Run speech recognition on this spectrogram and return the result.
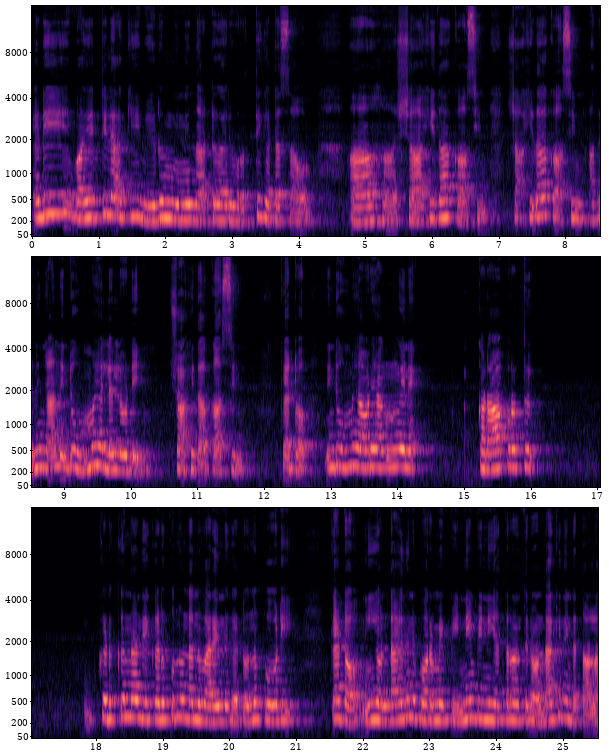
എടി വയറ്റിലാക്കി വീടും നിന്നെ നാട്ടുകാർ വൃത്തികെട്ട സാവം. ആഹാ ഷാഹിദ കാസിം ഷാഹിദ കാസിം അതിന് ഞാൻ നിന്റെ ഉമ്മയല്ലല്ലോ ഡി. ഷാഹിദ കാസിം കേട്ടോ? നിന്റെ ഉമ്മ അവിടെ അങ്ങനെ കടാപ്പുറത്ത് കെടുക്കുന്ന കെടുക്കുന്നുണ്ടെന്ന് പറയുന്നത് കേട്ടോ? ഒന്ന് പോടി. കേട്ടോ? നീ ഉണ്ടായതിന് പുറമെ പിന്നെയും പിന്നെയും എത്ര ഉണ്ടാക്കി നിന്റെ തള്ള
